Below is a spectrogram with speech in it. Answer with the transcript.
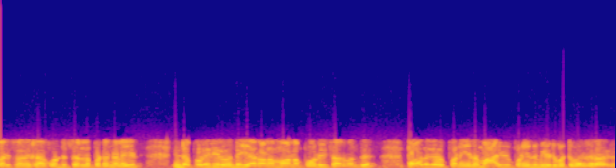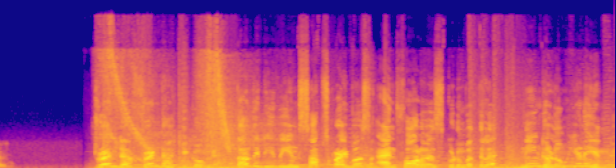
பரிசோதனைக்காக கொண்டு செல்லப்பட்ட நிலையில் இந்த பகுதியில் வந்து ஏராளமான போலீசார் வந்து பாதுகாப்பு பணியிலும் ஆய்வு பணியிலும் ஈடுபட்டு வருகிறார்கள். ட்ரெண்ட ஃப்ரெண்ட் ஆக்கிக்கோங்க. தந்தி டிவியின் சப்ஸ்கிரைபர்ஸ் அண்ட் ஃபாலோவர்ஸ் குடும்பத்தில் நீங்களும் இணையுங்க.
